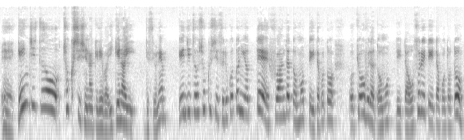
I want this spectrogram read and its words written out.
えー、現実を直視しなければいけないですよね。現実を直視することによって不安だと思っていたこと、恐怖だと思っていた、恐れていたことと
